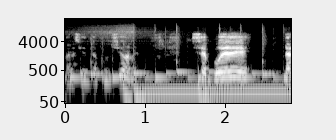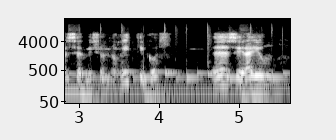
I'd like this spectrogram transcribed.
para ciertas funciones. Se puede dar servicios logísticos, es decir, hay un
